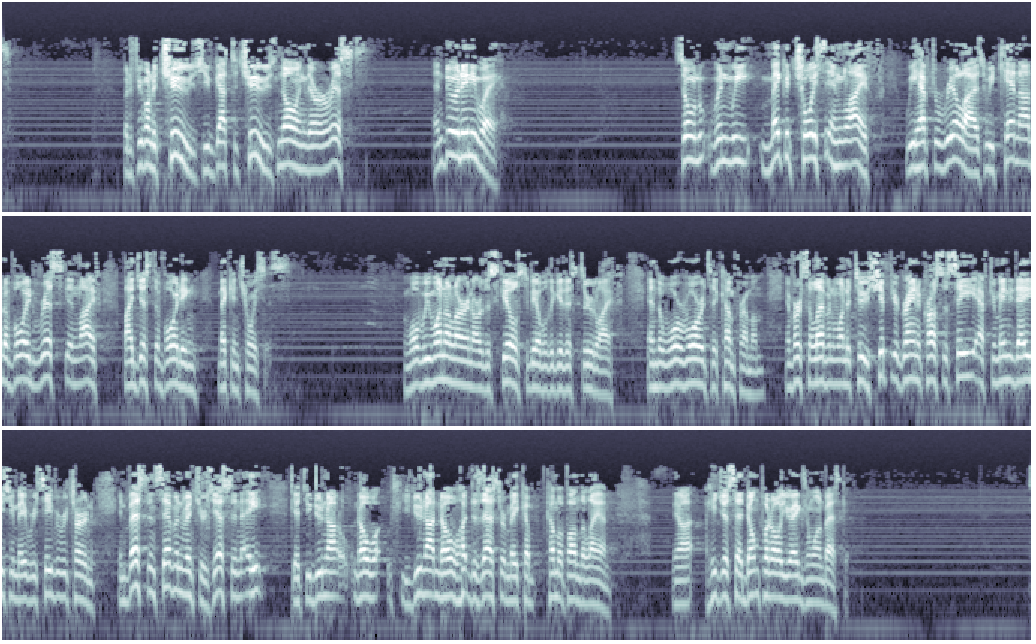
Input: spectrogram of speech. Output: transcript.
But if you're going to choose, you've got to choose knowing there are risks. And do it anyway. So when we make a choice in life, we have to realize we cannot avoid risk in life by just avoiding making choices. And what we want to learn are the skills to be able to get us through life and the rewards that come from them. In verse 11, 1 to 2, ship your grain across the sea. After many days, you may receive a return. Invest in seven ventures, yes, in eight, yet you do not know, you do not know what disaster may come, come upon the land. You he just said, don't put all your eggs in one basket.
